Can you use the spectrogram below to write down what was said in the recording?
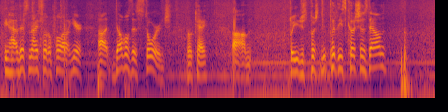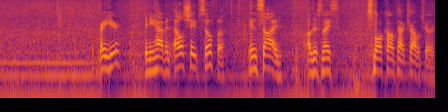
You have this nice little pull out here. Uh, doubles as storage, okay? Um, but you just push, put these cushions down right here, and you have an L-shaped sofa inside of this nice small compact travel trailer.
